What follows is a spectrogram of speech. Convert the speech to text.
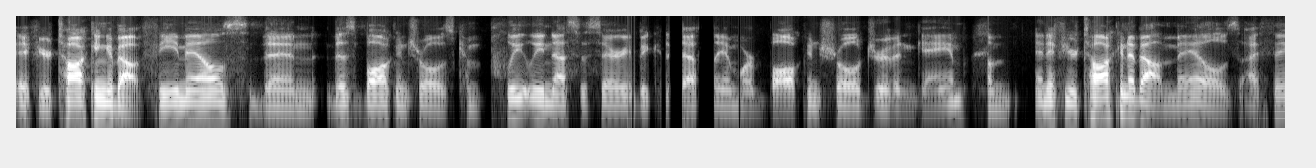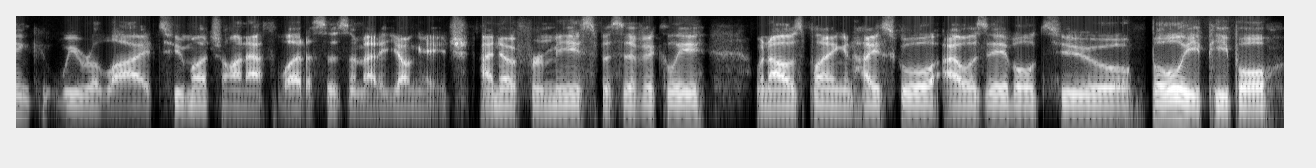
if you're talking about females, then this ball control is completely necessary because definitely a more ball control driven game. Um, and if you're talking about males, I think we rely too much on athleticism at a young age. I know for me specifically, when I was playing in high school, I was able to bully people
